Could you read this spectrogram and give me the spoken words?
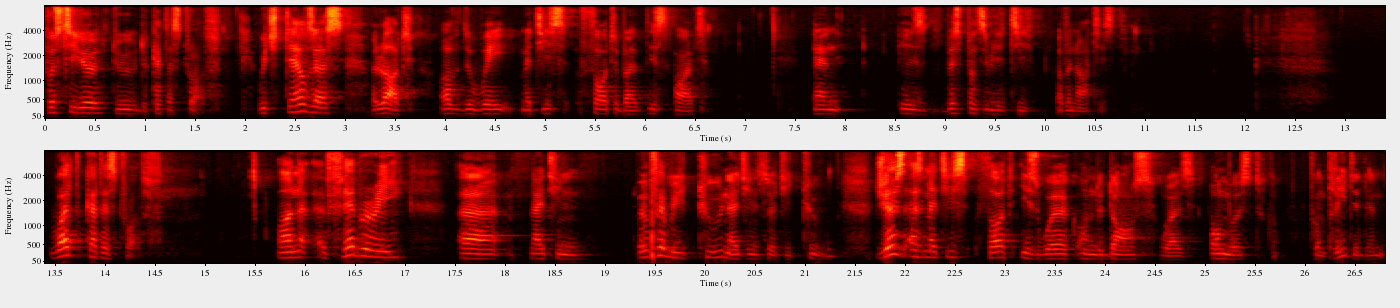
posterior to the catastrophe, which tells us a lot of the way Matisse thought about this art and his responsibility of an artist. What catastrophe? On February uh, 19, uh, February 2, 1932, just as Matisse thought his work on the dance was almost co completed and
